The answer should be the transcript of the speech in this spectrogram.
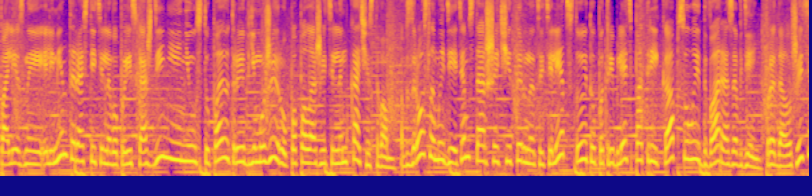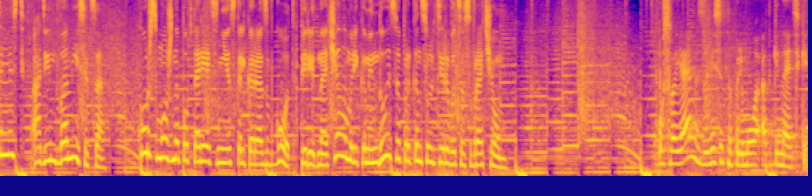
Полезные элементы растительного происхождения не уступают рыбьему жиру по положительным качествам. Взрослым и детям старше 14 лет стоит употреблять по три капсулы два раза в день. Продолжительность 1-2 месяца. Курс можно повторять несколько раз в год. Перед началом рекомендуется проконсультироваться с врачом. Усвояемость зависит напрямую от генетики.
